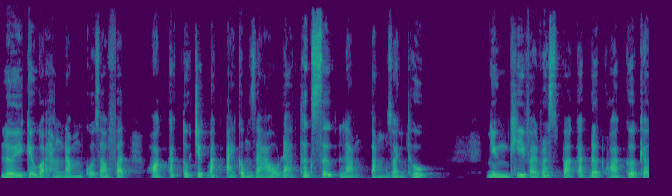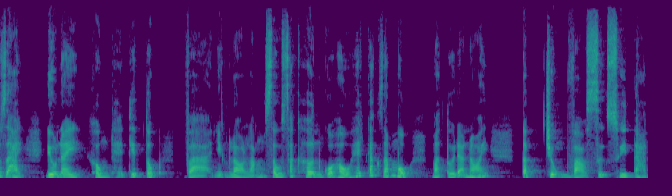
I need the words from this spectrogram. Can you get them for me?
lời kêu gọi hàng năm của giáo phận hoặc các tổ chức bác Ái Công giáo đã thực sự làm tăng doanh thu. Nhưng khi virus và các đợt khóa cửa kéo dài, điều này không thể tiếp tục và những lo lắng sâu sắc hơn của hầu hết các giám mục mà tôi đã nói, tập trung vào sự suy tàn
